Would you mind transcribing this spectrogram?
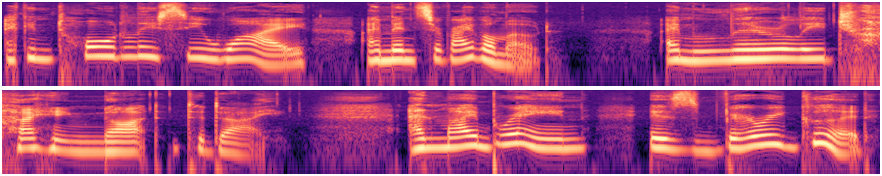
I can totally see why I'm in survival mode. I'm literally trying not to die. And my brain is very good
